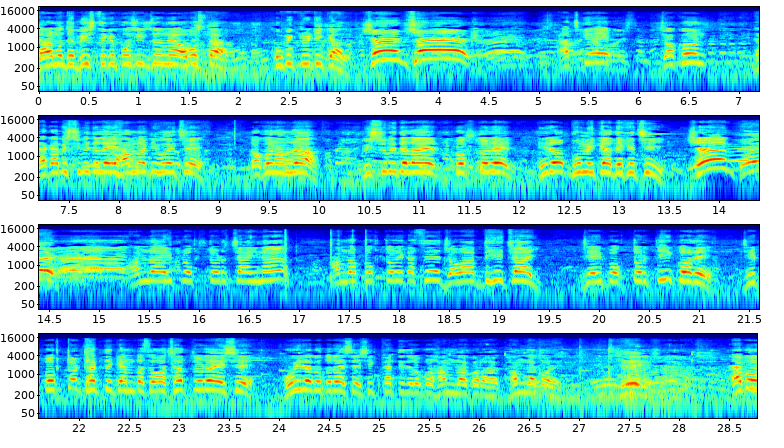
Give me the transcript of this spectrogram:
যার মধ্যে বিশ থেকে পঁচিশ জনের অবস্থা খুবই ক্রিটিক্যাল। আজকে যখন ঢাকা বিশ্ববিদ্যালয়ে এই হামলাটি হয়েছে তখন আমরা বিশ্ববিদ্যালয়ের প্রক্টরের নীরব ভূমিকা দেখেছি। আমরা এই প্রক্টর চাই না আমরা প্রক্টরের কাছে জবাবদিহি চাই যে এই প্রক্টর কি করে। যে প্রক্টর থাকতে ক্যাম্পাসে অছাত্ররা এসে বহিরাগতরা এসে শিক্ষার্থীদের উপর হামলা করা হামলা করে। এবং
